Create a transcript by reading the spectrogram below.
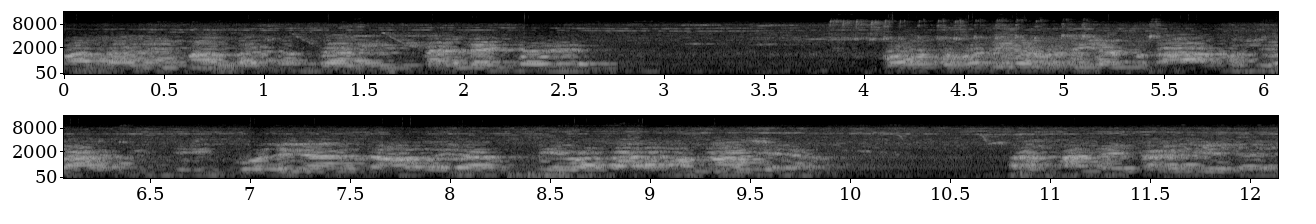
ਮਾਤਾ ਜੀ, ਮਾਤਾ ਗੰਗਾ ਜੀ, ਪਹਿਲੇ ਗਏ। ਬਹੁਤ ਵਧੀਆ ਵਧੀਆ ਪਦਾਰਥ ਤਿਆਰ ਕੀਤੇ। ਗੋਲੀਆਂ ਨੂੰ ਨਾਲ ਹੋਇਆ, ਸੇਵਾਦਾਰਾਂ ਨਾਲ ਲਿਆ ਰੱਖਾਂ ਦੇ ਕਰਕੇ ਗਏ।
